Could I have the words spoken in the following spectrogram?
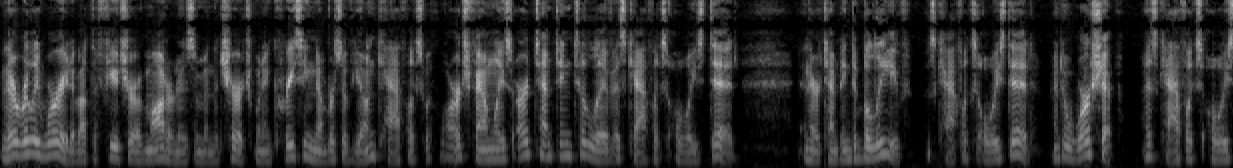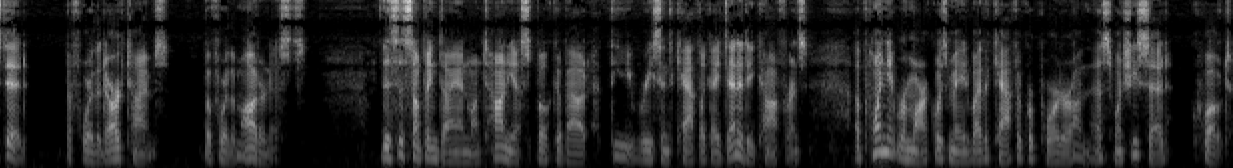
They're really worried about the future of modernism in the church when increasing numbers of young Catholics with large families are attempting to live as Catholics always did, and they're attempting to believe as Catholics always did, and to worship as Catholics always did, before the dark times, before the modernists. This is something Diane Montagna spoke about at the recent Catholic Identity Conference. A poignant remark was made by the Catholic Reporter on this when she said, quote,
